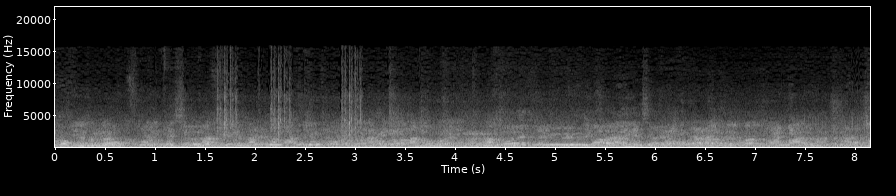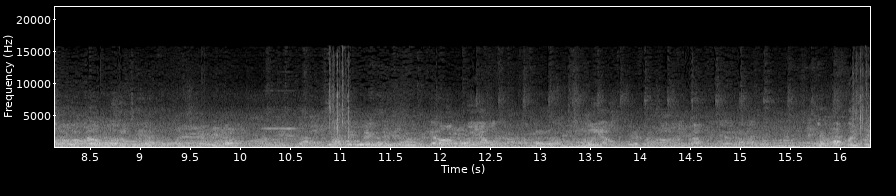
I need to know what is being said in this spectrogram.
唔會有，唔會有。人嗰句先。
